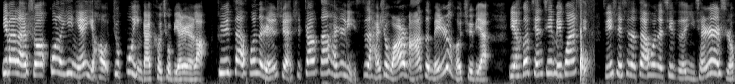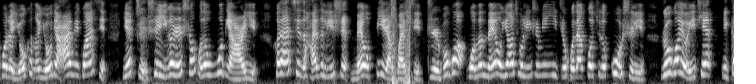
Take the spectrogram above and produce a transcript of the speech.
一般来说，过了一年以后就不应该苛求别人了。至于再婚的人选是张三还是李四还是王二麻子，没任何区别。也和前妻没关系，即使现在再婚的妻子以前认识或者有可能有点暧昧关系，也只是一个人生活的污点而已，和他妻子孩子离世没有必然关系。只不过我们没有要求林世斌一直活在过去的故事里。如果有一天你告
